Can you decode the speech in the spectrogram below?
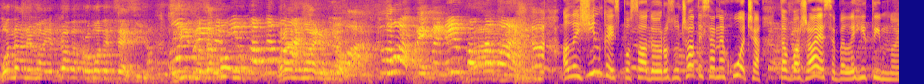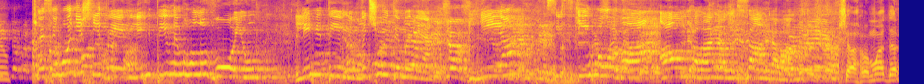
Вона не має права проводити сесію. Згідно закону, вона не має права. Хто припинив повноваження? Але жінка із посадою розлучатися не хоче та вважає себе легітимною. На сьогоднішній день легітимним головою легітимним, ви чуєте мене, є сільський голова Алла Олександрова. Вся громада,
